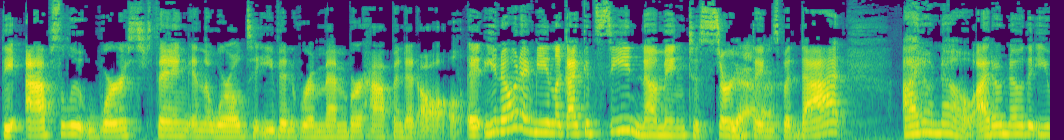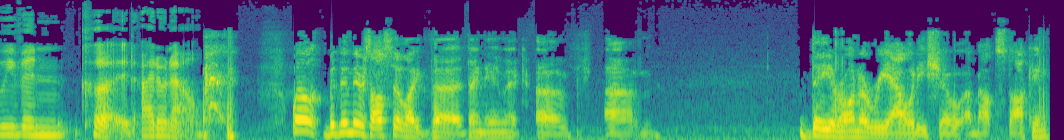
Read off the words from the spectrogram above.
the absolute worst thing in the world to even remember happened at all. It, you know what I mean? Like I could see numbing to certain Yeah. things, but that, I don't know. I don't know that you even could. I don't know. Well, but then there's also like the dynamic of um, they are on a reality show about stalking.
